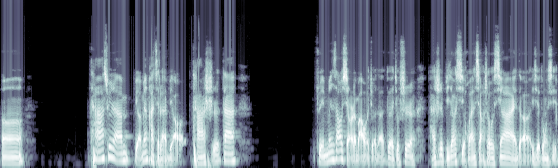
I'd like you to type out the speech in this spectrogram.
嗯，他虽然表面看起来比较踏实，但属于闷骚型的吧？我觉得，对，就是还是比较喜欢享受性爱的一些东西。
